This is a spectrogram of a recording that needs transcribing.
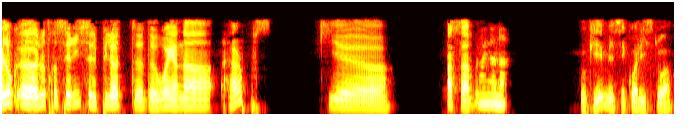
Et donc, euh, l'autre série, c'est le pilote de Wayana Earps, qui est euh, passable. Nona. Ok, mais c'est quoi l'histoire?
